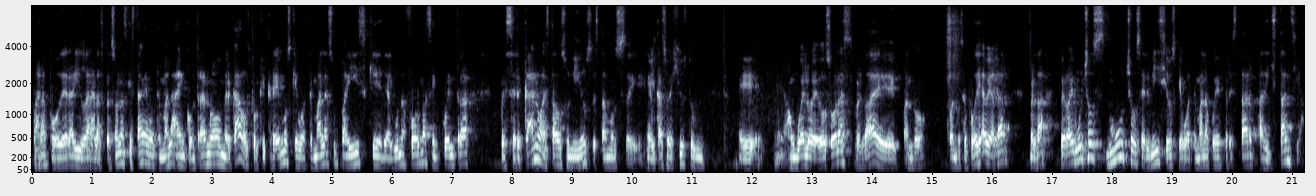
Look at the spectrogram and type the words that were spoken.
para poder ayudar a las personas que están en Guatemala a encontrar nuevos mercados, porque creemos que Guatemala es un país que de alguna forma se encuentra pues cercano a Estados Unidos. Estamos, eh, en el caso de Houston, eh, a un vuelo de dos horas, ¿verdad? cuando, cuando se podía viajar, ¿verdad? Pero hay muchos, muchos servicios que Guatemala puede prestar a distancia.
